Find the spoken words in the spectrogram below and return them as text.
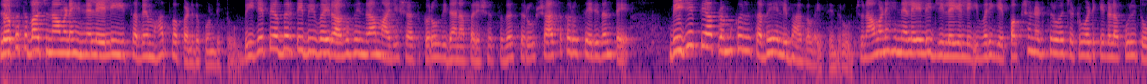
ಲೋಕಸಭಾ ಚುನಾವಣೆ ಹಿನ್ನೆಲೆಯಲ್ಲಿ ಈ ಸಭೆ ಮಹತ್ವ ಪಡೆದುಕೊಂಡಿತು ಬಿಜೆಪಿ ಅಭ್ಯರ್ಥಿ ಬಿವೈ ರಾಘವೇಂದ್ರ, ಮಾಜಿ ಶಾಸಕರು, ವಿಧಾನ ಪರಿಷತ್ ಸದಸ್ಯರು, ಶಾಸಕರು ಸೇರಿದಂತೆ ಬಿಜೆಪಿಯ ಪ್ರಮುಖರು ಸಭೆಯಲ್ಲಿ ಭಾಗವಹಿಸಿದರು. ಚುನಾವಣೆ ಹಿನ್ನೆಲೆಯಲ್ಲಿ ಜಿಲ್ಲೆಯಲ್ಲಿ ಇವರಿಗೆ ಪಕ್ಷ ನಡೆಸಿರುವ ಚಟುವಟಿಕೆಗಳ ಕುರಿತು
